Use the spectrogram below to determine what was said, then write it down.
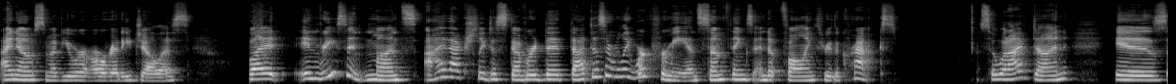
I know some of you are already jealous. But in recent months, I've actually discovered that that doesn't really work for me, and some things end up falling through the cracks. So, what I've done is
